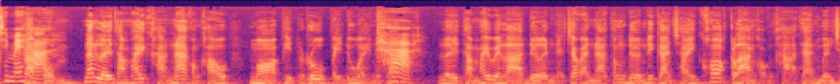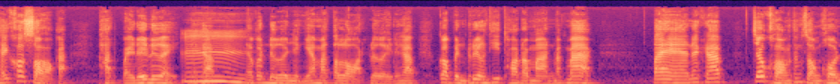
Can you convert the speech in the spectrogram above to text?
ใช่ไหมครับคะผมนั่นเลยทำให้ขาหน้าของเขางอผิดรูปไปด้วยนะครับค่ะเลยทำให้เวลาเดินเนี่ยเจ้าแอนนาต้องเดินด้วยการใช้ข้อกลางของขาแทนเหมือนใช้ข้อศอกอะถัดไปเรื่อยๆนะครับอืมแล้วก็เดินอย่างเงี้ยมาตลอดเลยนะครับก็เป็นเรื่องที่ทรมานมากๆ แต่นะครับเจ้าของทั้งสองคน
